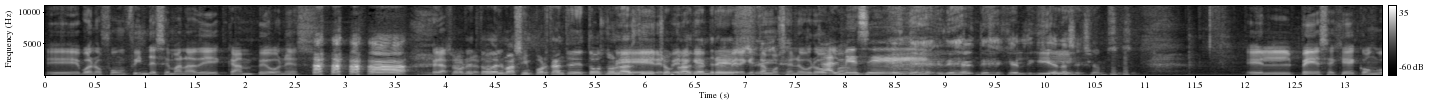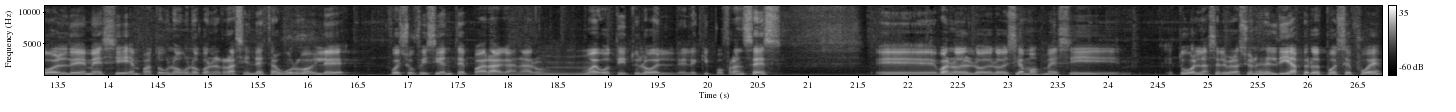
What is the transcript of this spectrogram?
Eh, bueno, fue un fin de semana de campeones. Espera, espera, Sobre espera, todo espera. el más importante de todos, no lo has dicho, Claudio que- Andrés. espere que estamos en Europa. Eh, Cálmese. deje, deje- deje que él guíe Sí. la sección. Sí, sí. El PSG con gol de Messi empató 1-1 con el Racing de Estrasburgo y le fue suficiente para ganar un nuevo título el, equipo francés. Eh, bueno, lo decíamos, Messi estuvo en las celebraciones del día, pero después se fue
